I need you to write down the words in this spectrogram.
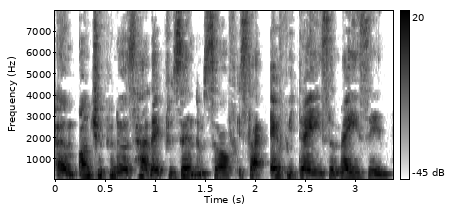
um, entrepreneurs, how they present themselves, it's like every day is amazing.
